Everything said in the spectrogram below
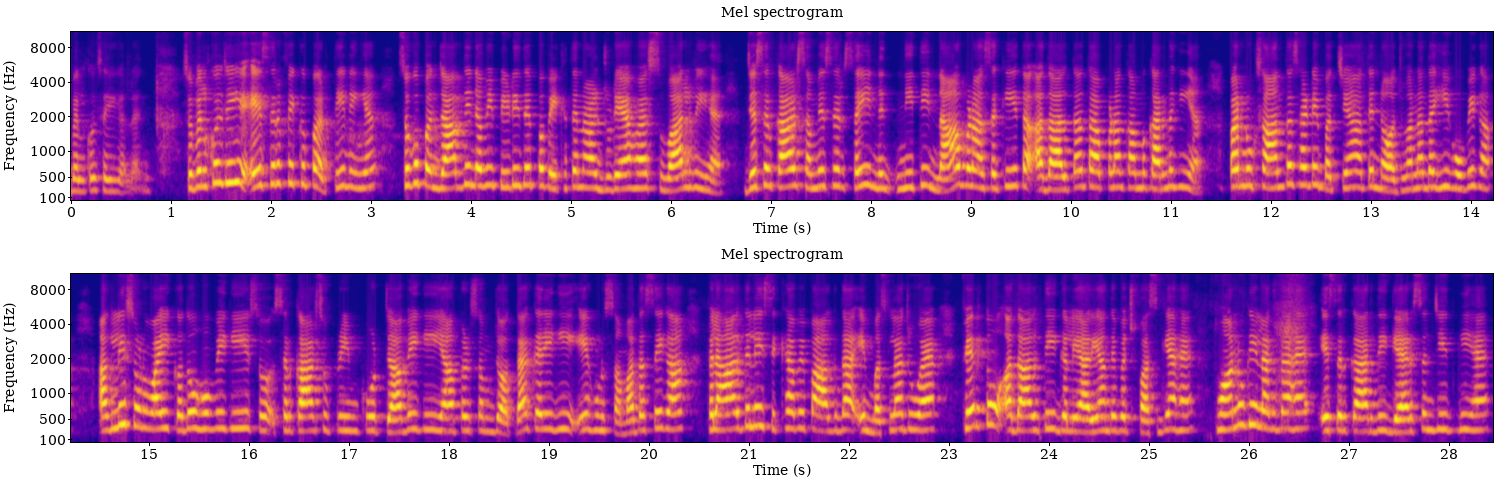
ਬਿਲਕੁਲ ਸਹੀ ਗੱਲ ਹੈ ਜੀ। ਸੋ ਬਿਲਕੁਲ ਜੀ, ਇਹ ਸਿਰਫ ਇੱਕ ਭਰਤੀ ਨਹੀਂ ਹੈ। ਸਗੋਂ ਪੰਜਾਬ ਦੀ ਨਵੀਂ ਪੀੜ੍ਹੀ ਦੇ ਭਵਿੱਖ ਦੇ ਨਾਲ ਜੁੜਿਆ ਹੋਇਆ ਸਵਾਲ ਵੀ ਹੈ। ਜੇ ਸਰਕਾਰ ਸਮੇਂ ਸਿਰ ਸਹੀ ਨੀ- ਨੀਤੀ ਨਾ ਬਣਾ ਸਕੀ, ਤਾਂ ਅਦਾਲਤਾਂ ਤਾਂ ਆਪਣਾ ਕੰਮ ਕਰਨਗੀਆਂ। ਪਰ ਨੁਕਸਾਨ ਤਾਂ ਸਾਡੇ ਬੱਚਿਆਂ ਅਤੇ ਨੌਜਵਾਨਾਂ ਦਾ ਹੀ ਹੋਵੇਗਾ। ਅਗਲੀ ਸੁਣਵਾਈ ਕਦੋਂ ਹੋਵੇਗੀ? ਸੋ- ਸਰਕਾਰ ਸੁਪਰੀਮ ਕੋਰਟ ਜਾਵੇਗੀ ਜਾਂ ਫਿਰ ਸਮਝੌਤਾ ਕਰੇਗੀ? ਇਹ ਹੁਣ ਸਮਾਂ ਦੱਸੇਗਾ। ਫਿਲਹਾਲ ਦੇ ਲਈ ਸਿੱਖਿਆ ਵਿਭਾਗ ਦਾ ਇਹ ਮਸਲਾ ਜੋ ਹੈ, ਫਿਰ ਤੋਂ ਅਦਾਲਤੀ ਗਲਿਆਰਿਆਂ ਦੇ ਵਿੱਚ ਫਸ ਗਿਆ ਹੈ। ਤੁਹਾਨੂੰ ਕੀ ਲੱਗਦਾ ਹੈ? ਇਹ ਸਰਕਾਰ ਦੀ ਗੈਰ ਸੰਜੀਦਗੀ ਹੈ?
